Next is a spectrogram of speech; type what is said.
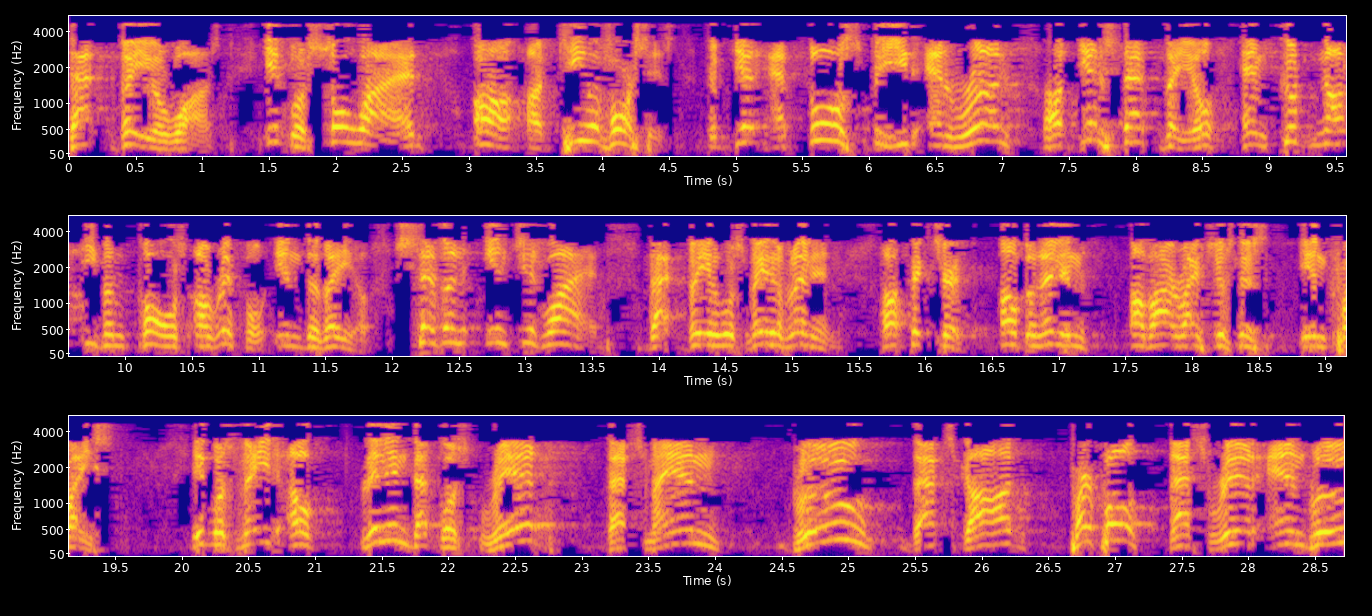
That veil was. It was so wide, uh, a team of horses could get at full speed and run against that veil and could not even cause a ripple in the veil. Seven inches wide. That veil was made of linen, a picture of the linen of our righteousness in Christ. It was made of linen that was red, that's man, blue, that's God, purple, that's red and blue,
